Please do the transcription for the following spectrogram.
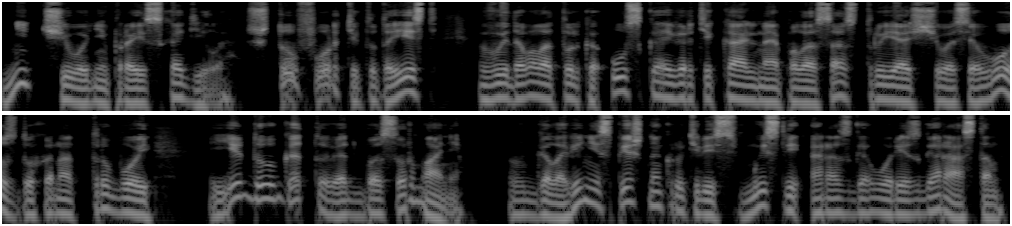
Ничего не происходило. Что в форте кто-то есть, выдавала только узкая вертикальная полоса струящегося воздуха над трубой. Еду готовят басурмане. В голове неспешно крутились мысли о разговоре с Горастом.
